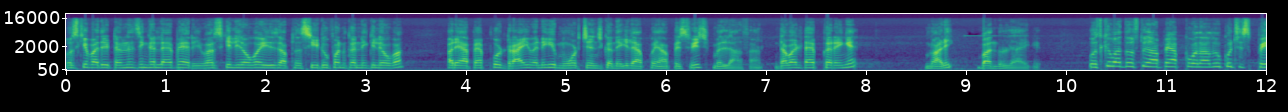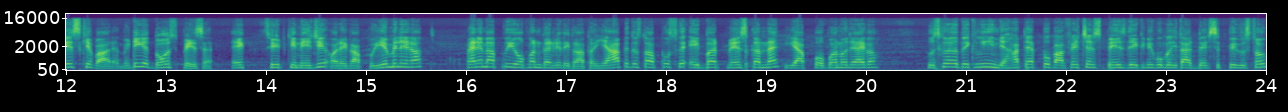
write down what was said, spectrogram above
उसके बाद ये टर्न सिंगल लैप है रिवर्स के लिए होगा, ये अपना सीट ओपन करने के लिए होगा। और यहाँ पे आपको ड्राइव यानी कि मोड चेंज करने के लिए आपको यहाँ पे स्विच मिल जाता है। डबल टैप करेंगे, गाड़ी बंद हो जाएगी। उसके बाद दोस्तों यहाँ पे आपको बता दूँ कुछ स्पेस के बारे में, ठीक है? दो स्पेस है, एक सीट के नीचे और एक आपको ये मिलेगा। पहले मैं आपको ये ओपन करके दिखाता हूँ। यहाँ पे दोस्तों आपको उसको एक बार प्रेस करना है, ये आपको ओपन हो जाएगा। उसके बाद देख लीजिए यहाँ पे आपको काफ़ी अच्छा स्पेस देखने को मिलता है। देख सकते हैं दोस्तों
